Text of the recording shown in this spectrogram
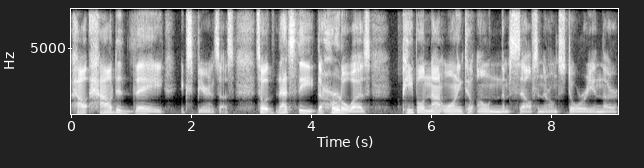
How how did they experience us? So that's the the hurdle was people not wanting to own themselves and their own story and their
